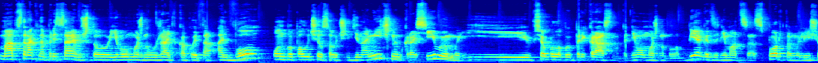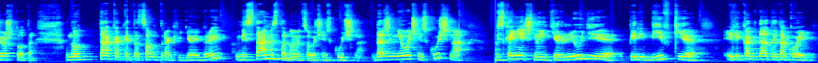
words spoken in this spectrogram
мы абстрактно представим, что его можно ужать в какой-то альбом, он бы получился очень динамичным, красивым, и все было бы прекрасно. Под него можно было бегать, заниматься спортом или еще что-то. Но так как это саундтрек видеоигры, местами становится очень скучно. Даже не очень скучно, бесконечные интерлюдии, перебивки, или когда ты такой,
